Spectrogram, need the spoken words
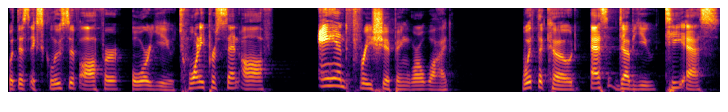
with this exclusive offer for you 20% off and free shipping worldwide with the code SWTS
